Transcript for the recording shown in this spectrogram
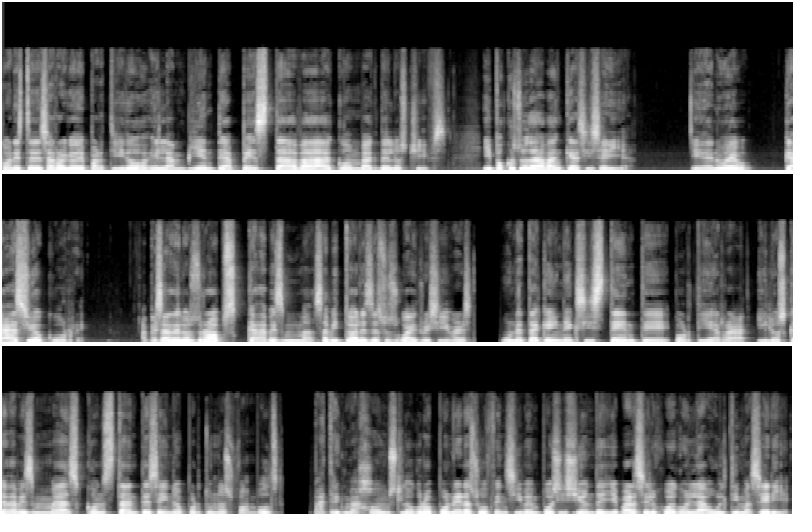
Con este desarrollo de partido, el ambiente apestaba a comeback de los Chiefs, y pocos dudaban que así sería. Y de nuevo, casi ocurre. A pesar de los drops cada vez más habituales de sus wide receivers, un ataque inexistente por tierra y los cada vez más constantes e inoportunos fumbles, Patrick Mahomes logró poner a su ofensiva en posición de llevarse el juego en la última serie.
